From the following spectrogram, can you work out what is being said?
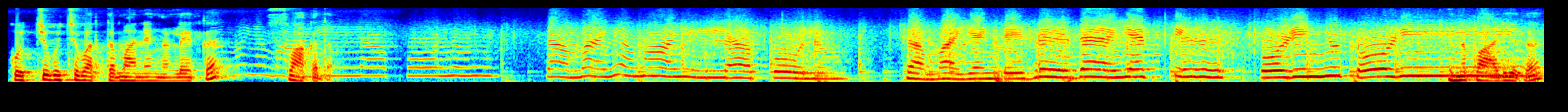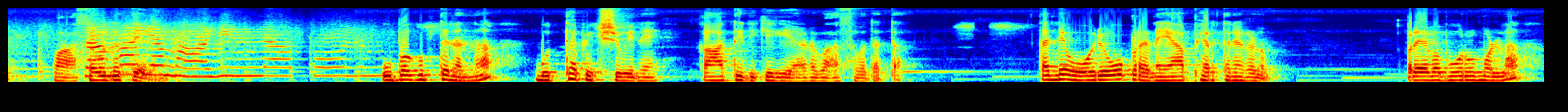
കൊച്ചു കൊച്ചു വർത്തമാനങ്ങളിലേക്ക് സ്വാഗതം. സമയമായില്ല പോലും സമയന്റെ ഹൃദയത്തിൽ ഒഴിഞ്ഞു തോഴി. എന്ന് പാടിയത് വാസവദത്തെ ഉപഗുപ്തൻ എന്ന ബുദ്ധഭിക്ഷുവിനെ കാത്തിരിക്കുകയാണ് വാസവദത്ത. തന്റെ ഓരോ പ്രണയാഭ്യർത്ഥനകളും പ്രേമപൂർവമുള്ള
